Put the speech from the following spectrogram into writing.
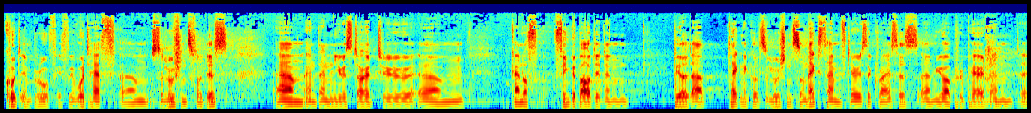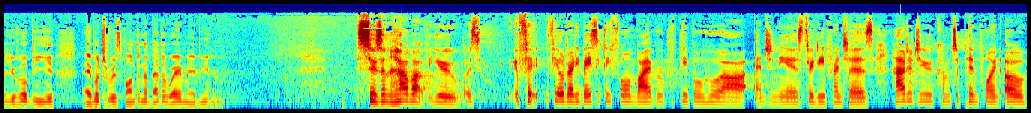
could improve if we would have um, solutions for this. Um, and then you start to um, kind of think about it and build up technical solutions. So next time, if there is a crisis, um, you are prepared and uh, you will be able to respond in a better way, maybe. Susan, how about you? Was Field Ready basically formed by a group of people who are engineers, 3D printers. How did you come to pinpoint, oh,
